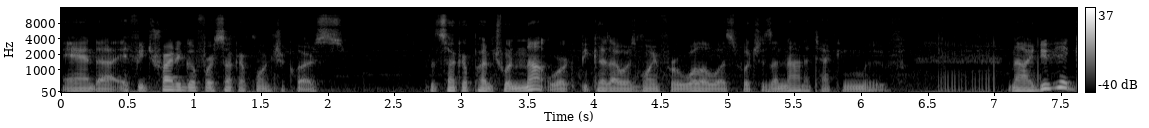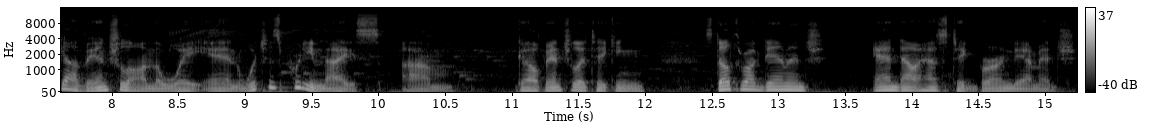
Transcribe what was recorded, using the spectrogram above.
And uh, if you try to go for Sucker Punch, of course, the Sucker Punch would not work because I was going for Will-O-Wisp, which is a non-attacking move. Now, I do hit Galvantula on the way in, which is pretty nice. Um, Galvantula taking Stealth Rock damage, and now it has to take burn damage.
